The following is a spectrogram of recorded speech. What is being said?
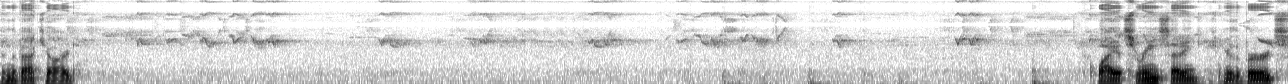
In the backyard. Quiet, serene setting. You can hear the birds.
